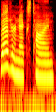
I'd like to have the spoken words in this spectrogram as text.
better next time.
